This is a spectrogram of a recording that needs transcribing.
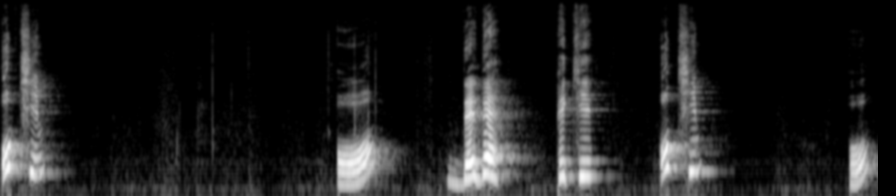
o kim? O dede. Peki o kim? O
